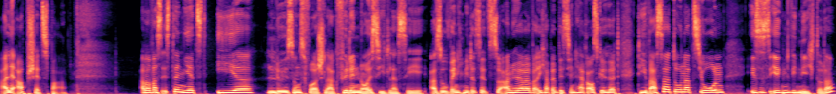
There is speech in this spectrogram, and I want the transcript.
alle abschätzbar. Aber was ist denn jetzt Ihr Lösungsvorschlag für den Neusiedlersee? Also wenn ich mir das jetzt so anhöre, weil ich habe ein bisschen herausgehört, die Wasserdonation ist es irgendwie nicht, oder?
